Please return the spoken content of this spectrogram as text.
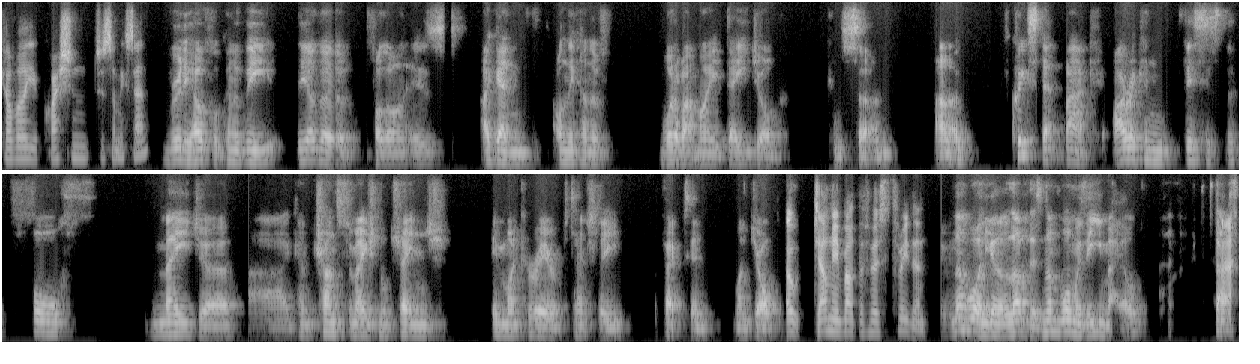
cover your question to some extent? Really helpful. Kind of the the other follow on is again on the kind of what about my day job concern. Uh, quick step back. I reckon this is the fourth major uh, kind of transformational change in my career, potentially affecting my job. Oh, tell me about the first three then. Number one, you're going to love this. Number one was email. That's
